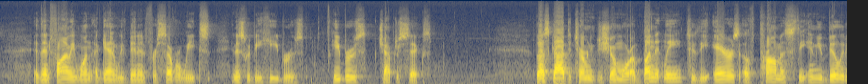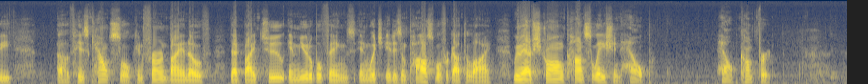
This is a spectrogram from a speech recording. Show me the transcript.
And then finally, one again we've been in for several weeks, and this would be Hebrews. Hebrews chapter 6. Thus, God determining to show more abundantly to the heirs of promise the immutability of his counsel confirmed by an oath, that by two immutable things in which it is impossible for God to lie, we may have strong consolation, help, help, comfort,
